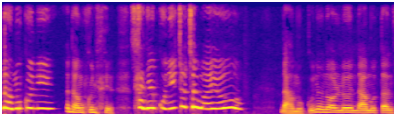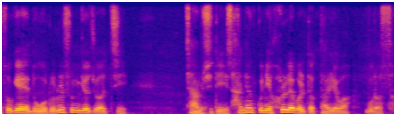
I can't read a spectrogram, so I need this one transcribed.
나무꾼이, 아, 나무꾼이 사냥꾼이 쫓아와요. 나무꾼은 얼른 나무단 속에 노루를 숨겨주었지. 잠시 뒤 사냥꾼이 헐레벌떡 달려와 물었어.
